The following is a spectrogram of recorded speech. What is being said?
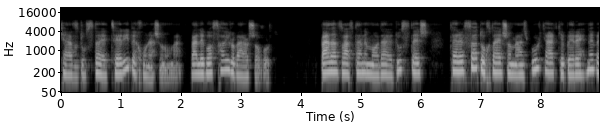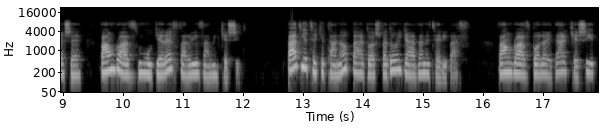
یکی از دوستای تری به خونشون اومد و لباسهایی رو براش آورد. بعد از رفتن مادر دوستش ترسا دخترش رو مجبور کرد که برهنه بشه و اون رو از مو گرفت و روی زمین کشید. بعد یه تکه تناب برداشت و دور گردن تری بست و اون رو از بالای در کشید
